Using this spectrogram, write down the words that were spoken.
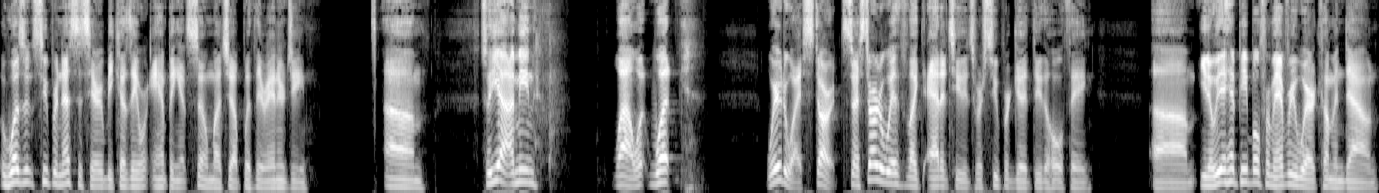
It wasn't super necessary because they were amping it so much up with their energy. Um, so yeah, I mean, wow, what what where do I start? So I started with like attitudes were super good through the whole thing. Um, you know, we had people from everywhere coming down.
